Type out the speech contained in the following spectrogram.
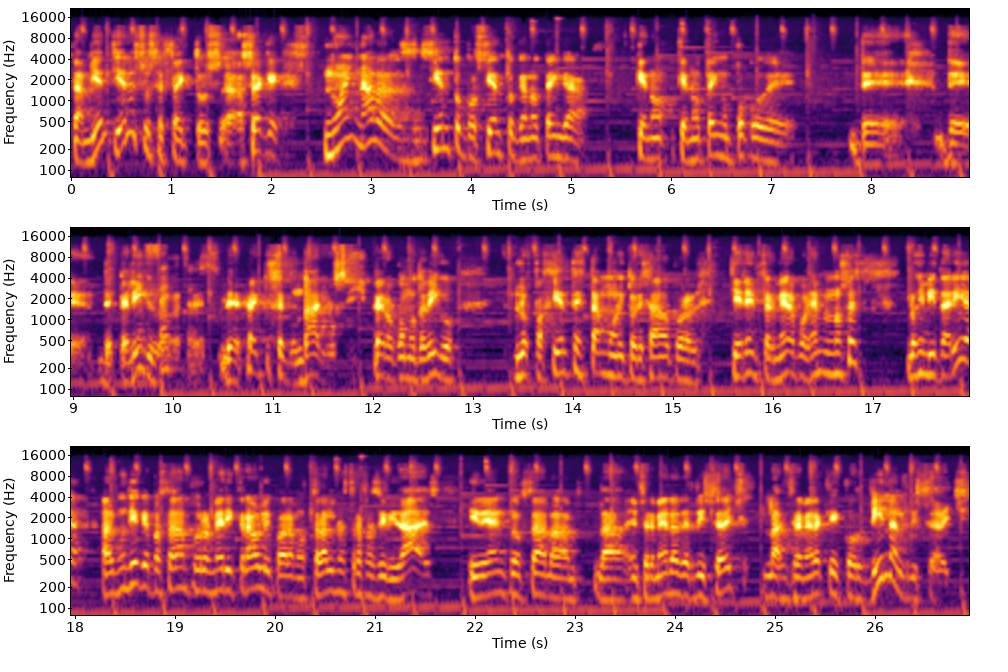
también tiene sus efectos. O sea que no hay nada 100% que no tenga, que no, que no tenga un poco de, de, de, peligro, de efectos. secundarios. Pero como te digo, los pacientes están monitorizados por el... Tiene enfermera, por ejemplo, no sé, los invitaría algún día que pasaran por el Mary Crowley para mostrarles nuestras facilidades y vean cómo está la, enfermera de research, la enfermera que coordina el research,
